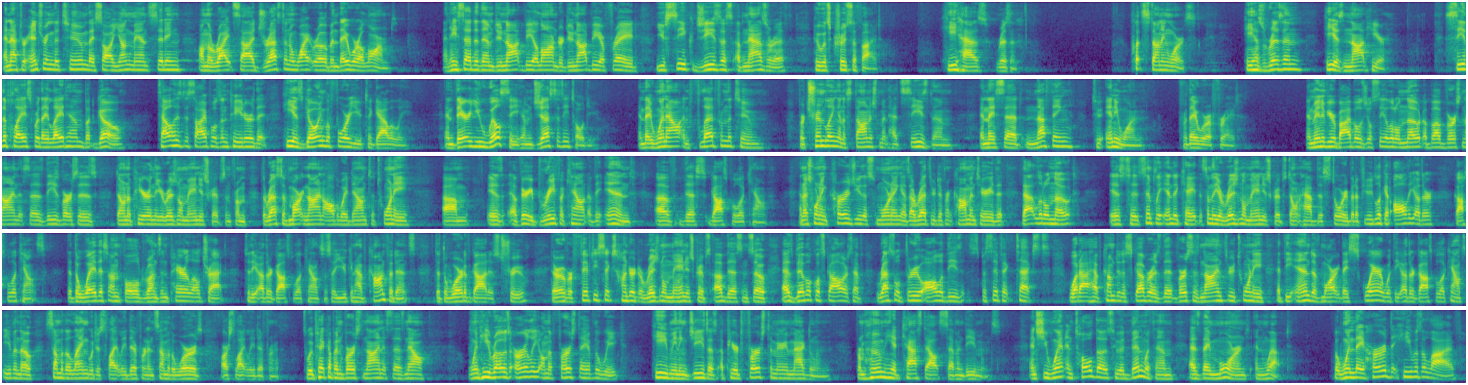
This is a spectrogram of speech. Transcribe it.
And after entering the tomb, they saw a young man sitting on the right side, dressed in a white robe, and they were alarmed. And he said to them, Do not be alarmed or do not be afraid. You seek Jesus of Nazareth, who was crucified. He has risen. What stunning words. He has risen. He is not here. See the place where they laid him, but go Tell his disciples and Peter that he is going before you to Galilee, and there you will see him just as he told you. And they went out and fled from the tomb, for trembling and astonishment had seized them, and they said nothing to anyone, for they were afraid. In many of your Bibles, you'll see a little note above verse 9 that says these verses don't appear in the original manuscripts. And from the rest of Mark 9 all the way down to 20 um, is a very brief account of the end of this gospel account. And I just want to encourage you this morning, as I read through different commentary, that that little note is to simply indicate that some of the original manuscripts don't have this story. But if you look at all the other gospel accounts, that the way this unfolds runs in parallel track to the other gospel accounts. And so you can have confidence that the word of God is true. There are over 5,600 original manuscripts of this. And so, as biblical scholars have wrestled through all of these specific texts, what I have come to discover is that verses 9 through 20 at the end of Mark, they square with the other gospel accounts, even though some of the language is slightly different and some of the words are slightly different. So we pick up in verse 9, it says, Now, when he rose early on the first day of the week, he, meaning Jesus, appeared first to Mary Magdalene, from whom he had cast out seven demons. And she went and told those who had been with him as they mourned and wept. But when they heard that he was alive,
